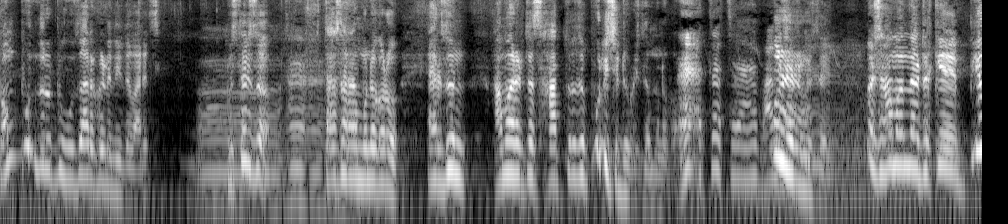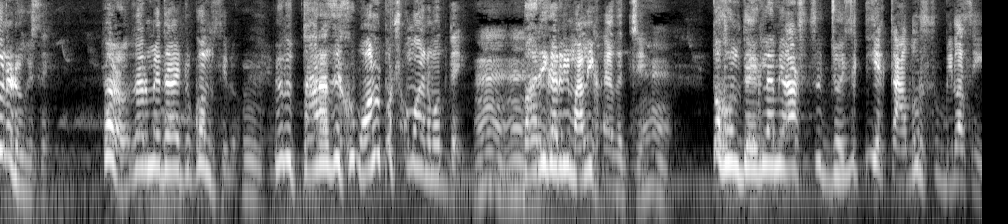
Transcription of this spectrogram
সম্পূর্ণরূপে উজাড় করে দিতে পারছি। বুঝতে পেরেছ। তাছাড়া মনে করো একজন আমার একটা ছাত্র যে পুলিশে ঢুকেছে মনে করো। হ্যাঁ আচ্ছা আচ্ছা হ্যাঁ। পুলিশে ঢুকেছে। ওই সামান্য একটা কে পিওনে ঢুকেছে। ধরো যার মেধা একটু কম ছিল। কিন্তু তারা যে খুব অল্প সময়ের মধ্যে হ্যাঁ বাড়ি গাড়ির মালিক হয়ে যাচ্ছে তখন দেখলে আমি আশ্চর্য হয়েছি কি একটা আদর্শ বিলাসী।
